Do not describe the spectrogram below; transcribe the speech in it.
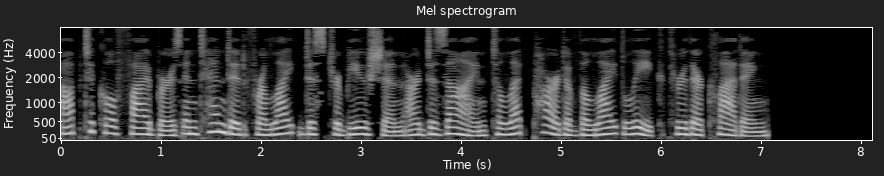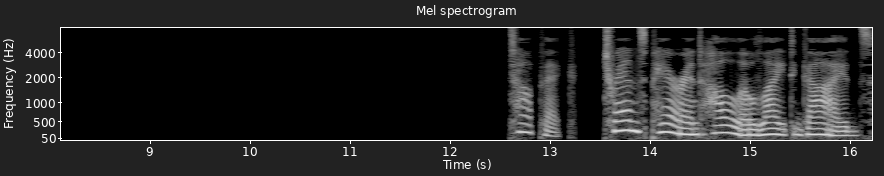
optical fibers intended for light distribution are designed to let part of the light leak through their cladding. Topic: Transparent hollow light guides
